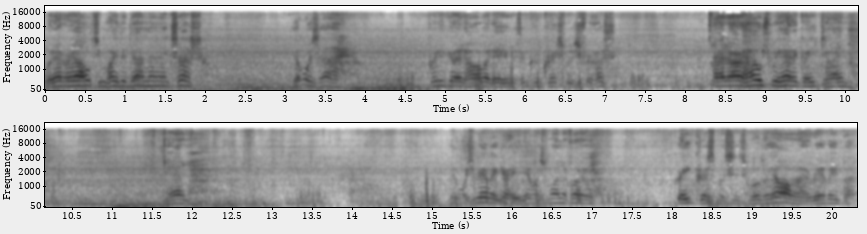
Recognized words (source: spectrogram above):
whatever else you might have done in excess. It was a pretty good holiday. It was a good Christmas for us. At our house, we had a great time. And it was really great. It was one of our great Christmases. Well, they all are, really, but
